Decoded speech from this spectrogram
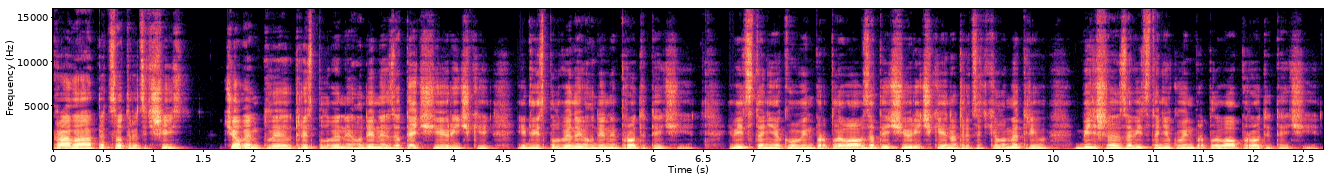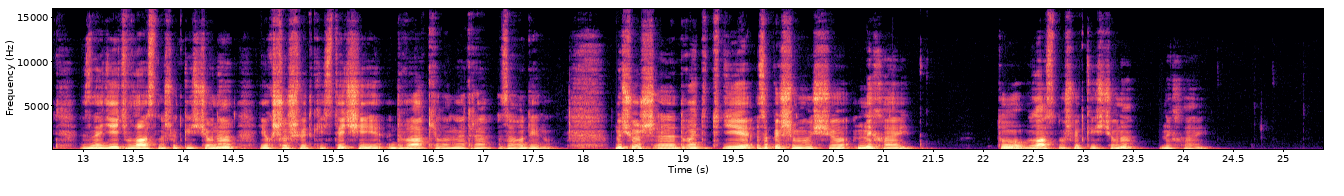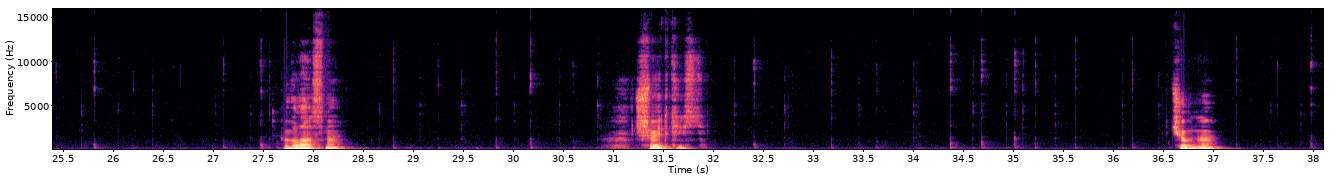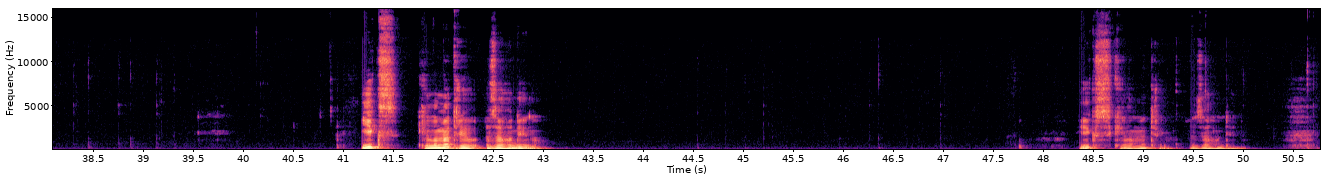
Вправа 536. Човен плив 3,5 години за течією річки і 2,5 години проти течії. Відстань, яку він пропливав за течією річки на 30 км, більша за відстань, яку він пропливав проти течії. Знайдіть власну швидкість човна, якщо швидкість течії 2 км за годину. Ну що ж, е, давайте тоді запишемо, що нехай ту власну швидкість човна, нехай власна швидкість човна х кілометрів за годину. Х кілометрів за годину.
